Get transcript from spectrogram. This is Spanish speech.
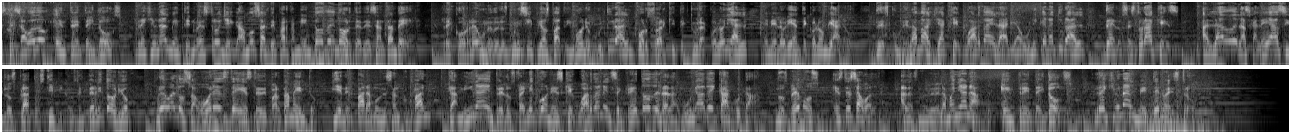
Este sábado en 32, regionalmente nuestro, llegamos al departamento de Norte de Santander. Recorre uno de los municipios patrimonio cultural por su arquitectura colonial en el oriente colombiano. Descubre la magia que guarda el área única natural de los estoraques. Al lado de las jaleas y los platos típicos del territorio, prueba los sabores de este departamento. Y en el páramo de Santurbán, camina entre los frailejones que guardan el secreto de la laguna de Cácota. Nos vemos este sábado a las 9 de la mañana en 32, regionalmente nuestro.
